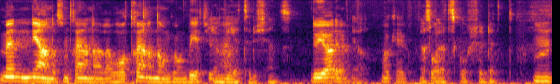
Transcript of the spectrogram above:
Men ni andra som tränar och har tränat någon gång vet ju den Jag här. vet hur det känns. Du gör det? Ja. Okej. Jag har spelat squash och dött. Mm.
